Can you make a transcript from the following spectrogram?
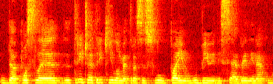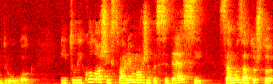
da posle 3-4 km se slupaju, ubiju ili sebe ili nekog drugog. I toliko loših stvari može da se desi samo zato što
